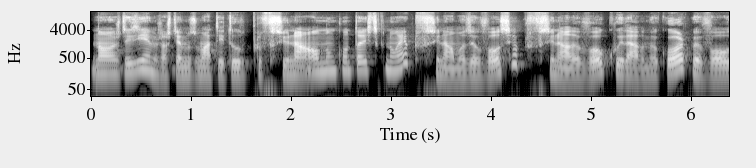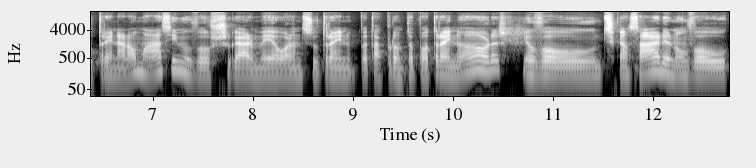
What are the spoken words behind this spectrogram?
nós dizíamos: nós temos uma atitude profissional num contexto que não é profissional, mas eu vou ser profissional, eu vou cuidar do meu corpo, eu vou treinar ao máximo, eu vou chegar meia hora antes do treino para estar pronta para o treino horas, eu vou descansar, eu não vou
